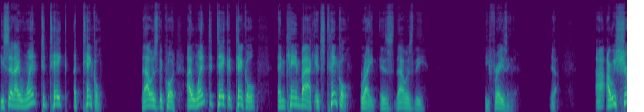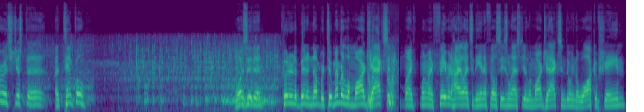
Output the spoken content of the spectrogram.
He said, "I went to take a tinkle." That was the quote. I went to take a tinkle and came back. It's tinkle, right? Is that was the the phrasing there? Yeah. Uh, are we sure it's just a a tinkle? Was it an could it have been a number two? Remember Lamar Jackson? My, one of my favorite highlights of the NFL season last year, Lamar Jackson doing the walk of shame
